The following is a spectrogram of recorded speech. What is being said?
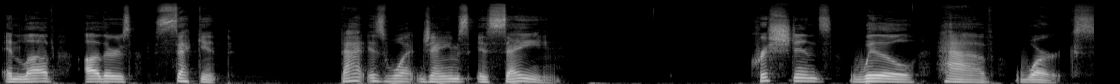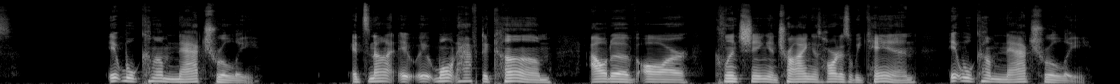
and love others second. That is what James is saying. Christians will have works. It will come naturally. It's not, it, it won't have to come out of our clenching and trying as hard as we can. It will come naturally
